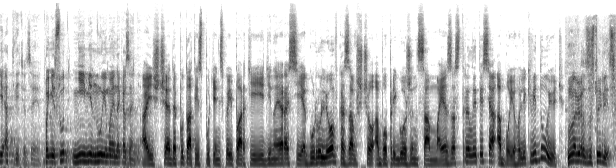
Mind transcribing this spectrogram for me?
и ответят за это. Понесут неименуемое наказание. А іще депутат із путінської партії Єдина Росія Гурульов казав, що або Пригожин сам має застрелитися, або його ліквідують. Ну, наверное, застрелиться.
